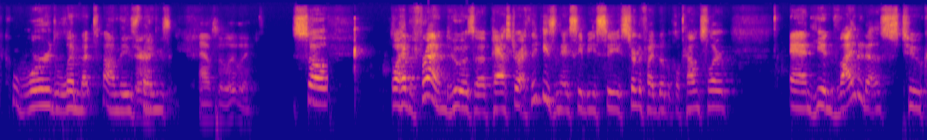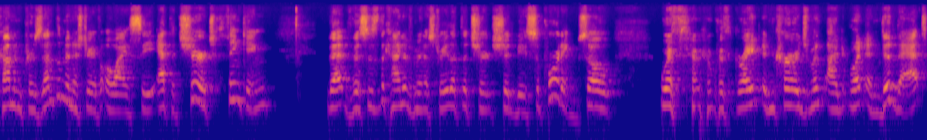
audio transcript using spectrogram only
word limit on these sure. things. Absolutely. So, so I have a friend who is a pastor. I think he's an ACBC certified biblical counselor. And he invited us to come and present the ministry of OIC at the church, thinking that this is the kind of ministry that the church should be supporting. So, with, with great encouragement, I went and did that.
